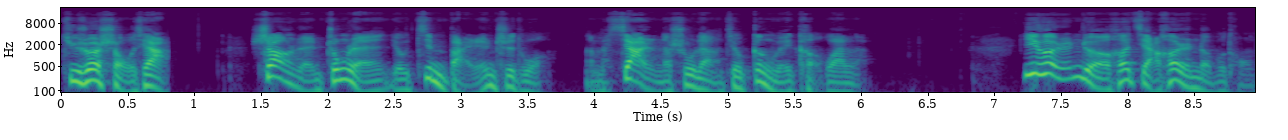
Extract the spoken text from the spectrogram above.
据说手下上忍、中忍有近百人之多，那么下忍的数量就更为可观了。伊贺忍者和甲贺忍者不同，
